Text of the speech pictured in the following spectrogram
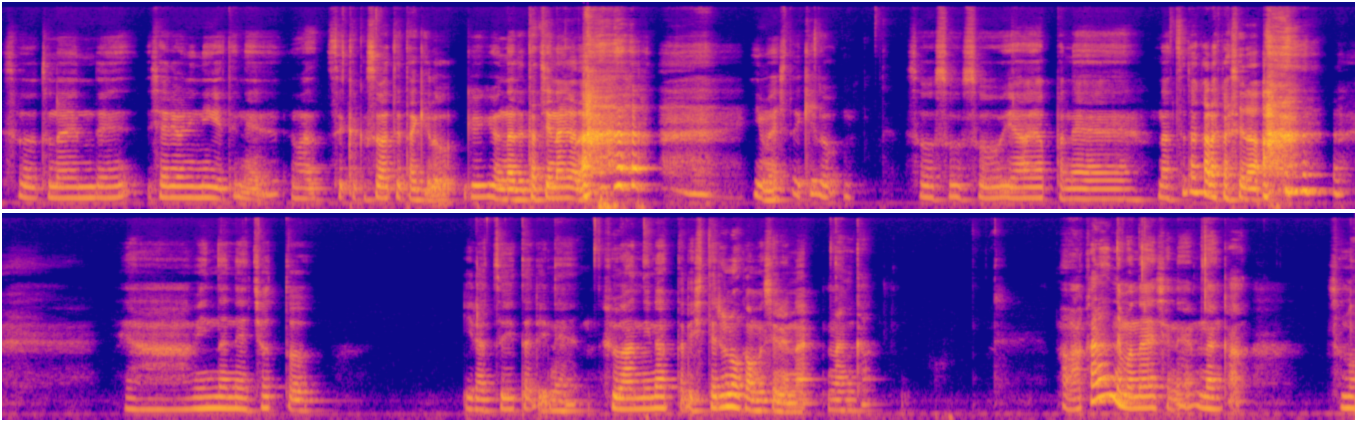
そう、隣で車両に逃げてね、まあ、せっかく座ってたけど、ぎゅうぎゅうなで立ちながら いましたけど、そうそうそう、いや、やっぱね、夏だからかしら。いやー、みんなね、ちょっと、イラついたりね、不安になったりしてるのかもしれない。なんか。わからんでもないしね、なんか、その、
